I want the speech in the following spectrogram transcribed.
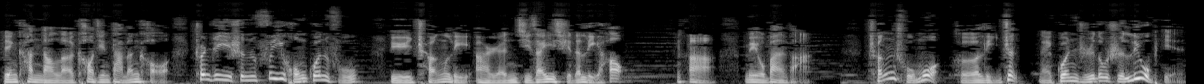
便看到了靠近大门口穿着一身绯红官服与程李二人挤在一起的李浩。哈，没有办法，程楚墨和李振那官职都是六品。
